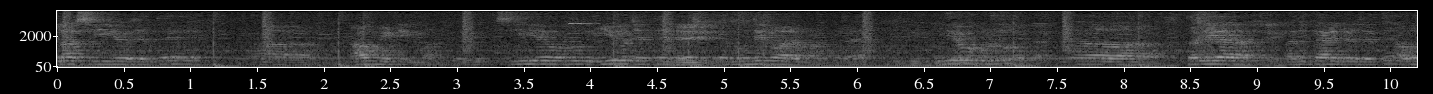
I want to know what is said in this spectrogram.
ಎಲ್ಲ ಸಿ ಇ ಜೊತೆ ಆ, ನಾವು ಮೀಟಿಂಗ್ ಮಾಡ್ತೀವಿ. ಸಿ ಇ ಅವರು ಇ ಒ ಜೊತೆ ಮುಂದಿನ ವಾರ ಮಾಡ್ತಾರೆ. ಇ ಒಗಳು ಸ್ಥಳೀಯ ಅಧಿಕಾರಿಗಳ ಜೊತೆ ಅವರು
